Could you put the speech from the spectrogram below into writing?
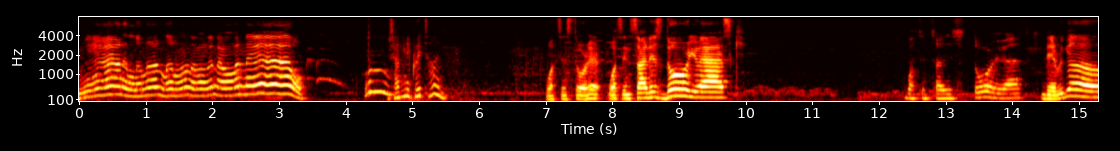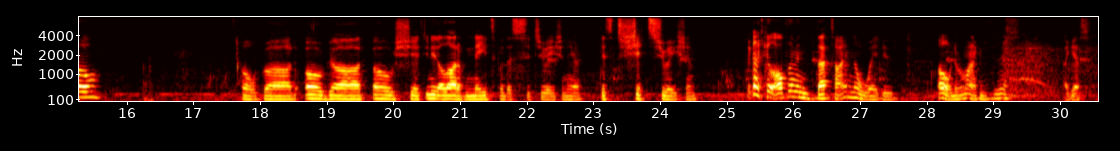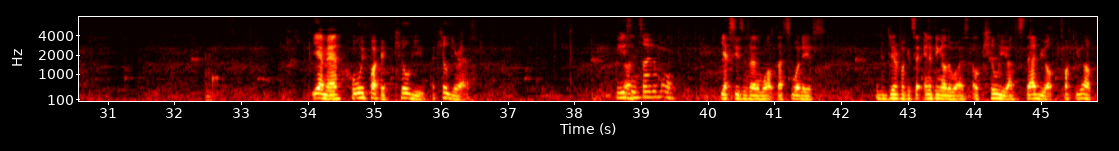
having a great time. What's in store here? What's inside this door, you ask? What's inside this door, you ask? There we go. Oh god, oh god, oh shit. You need a lot of nades for this situation here. This shit situation. I gotta kill all of them in that time? No way, dude. Oh, never mind, I can just do this. I guess. Yeah, man. Holy fuck, I killed you. I killed your ass. He's Uh. inside the wall. Yes, he's inside the wall. That's what it is. I Don't dare fucking say anything otherwise. I'll kill you. I'll stab you. I'll fuck you up.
